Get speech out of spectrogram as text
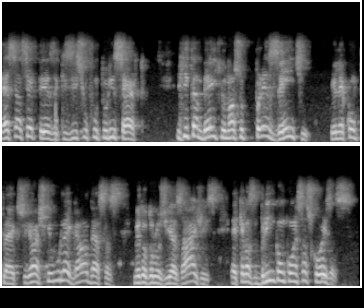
Essa é a certeza, que existe um futuro incerto. E que também que o nosso presente ele é complexo. E eu acho que o legal dessas metodologias ágeis é que elas brincam com essas coisas.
